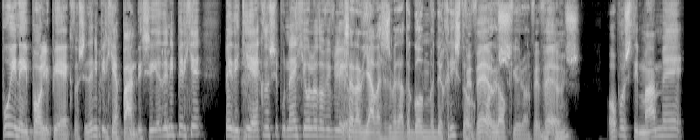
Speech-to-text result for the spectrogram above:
Πού είναι η υπόλοιπη έκδοση; Δεν υπήρχε απάντηση γιατί δεν υπήρχε παιδική έκδοση που να έχει όλο το βιβλίο. Ξαναδιάβασες μετά τον Κόμι Μοντεχρίστο. Βεβαίως, Ολόκληρο. Βεβαίως. Όπως θυμάμαι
